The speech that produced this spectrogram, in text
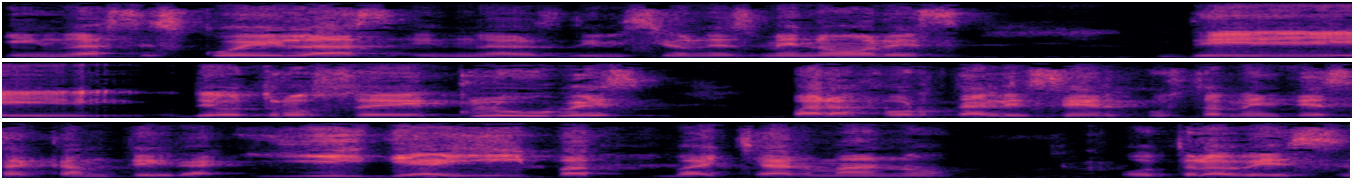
en las escuelas, en las divisiones menores de, otros clubes, para fortalecer justamente esa cantera. Y de ahí va, a echar mano otra vez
